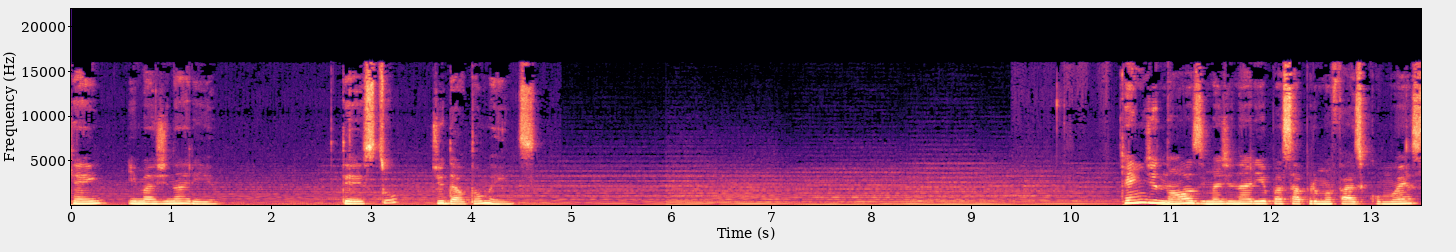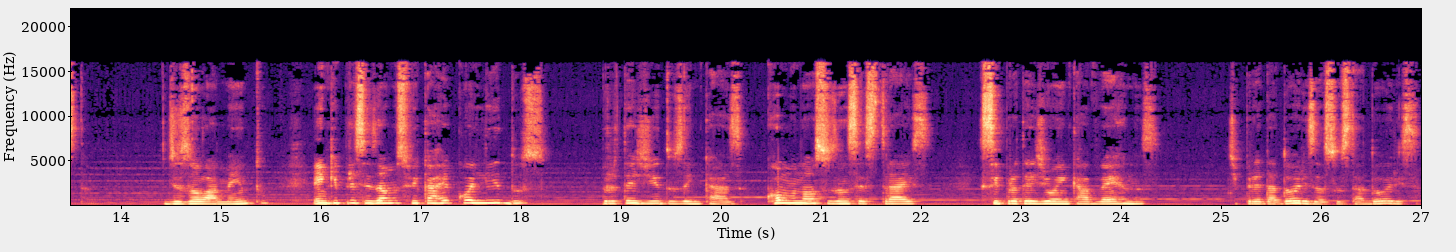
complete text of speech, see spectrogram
Quem imaginaria? Texto de Delton Mendes. Quem de nós imaginaria passar por uma fase como esta? De isolamento, em que precisamos ficar recolhidos, protegidos em casa, como nossos ancestrais que se protegiam em cavernas de predadores assustadores?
